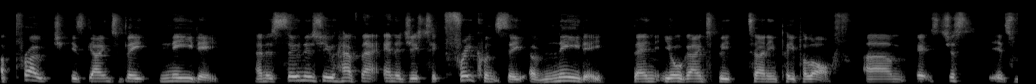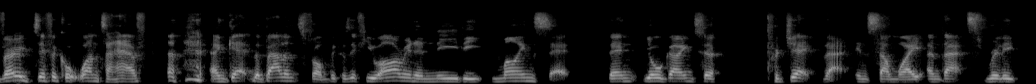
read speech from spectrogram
approach is going to be needy. And as soon as you have that energetic frequency of needy then you're going to be turning people off. Um, it's just it's very difficult one to have and get the balance from because if you are in a needy mindset then you're going to project that in some way and that's really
